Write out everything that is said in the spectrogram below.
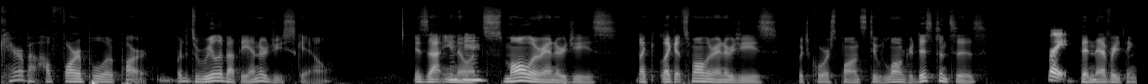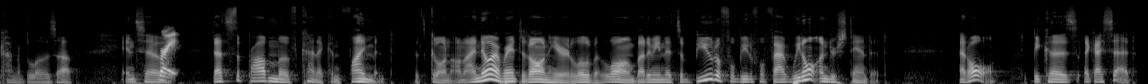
care about how far I pull it apart? But it's really about the energy scale. Is that, you know, Mm-hmm. at smaller energies, like like at smaller energies, which corresponds to longer distances, Right. then everything kind of blows up. And so Right. that's the problem of kind of confinement that's going on. I know I ranted on here a little bit long, but I mean, it's a beautiful, beautiful fact. We don't understand it at all because, like I said,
